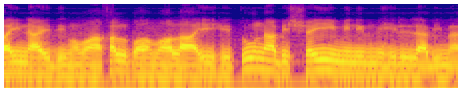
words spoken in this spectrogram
বাইনা আইদিহিম ওয়া মা খালফাহুম ওয়া লা ইহিতুনা বিশাইইন মিন ইলমিহি ইল্লা বিমা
